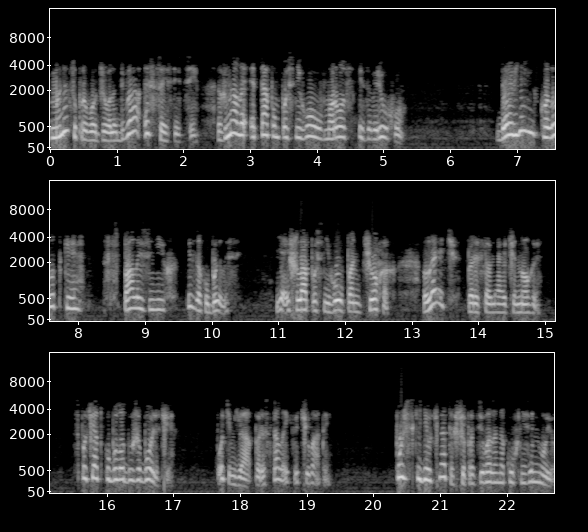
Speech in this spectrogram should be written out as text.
Мене супроводжували два есесівці, гнали етапом по снігу в мороз і завірюху. Дерев'яні колодки спали з ніг і загубились. Я йшла по снігу в панчохах, ледь переставляючи ноги. Спочатку було дуже боляче, потім я перестала їх відчувати. Польські дівчата, що працювали на кухні зі мною,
